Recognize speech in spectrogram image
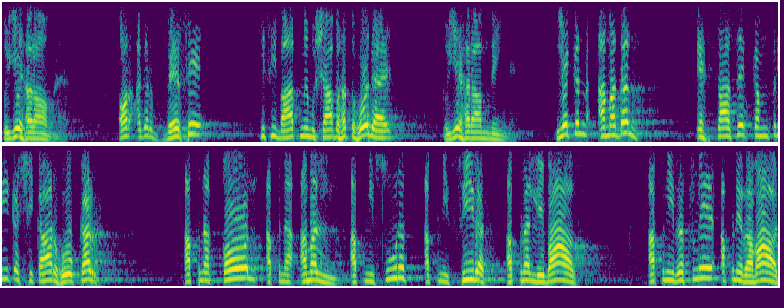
تو یہ حرام ہے۔ اور اگر ویسے کسی بات میں مشابہت ہو جائے تو یہ حرام نہیں ہے۔ لیکن امدن احساس کمتری کا شکار ہو کر اپنا قول، اپنا عمل، اپنی صورت، اپنی سیرت، اپنا لباس، اپنی رسمیں، اپنے رواج،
